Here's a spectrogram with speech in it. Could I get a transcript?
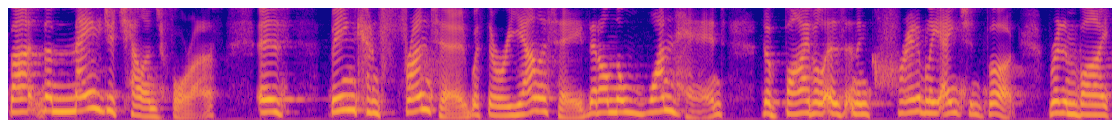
But the major challenge for us is being confronted with the reality that, on the one hand, the Bible is an incredibly ancient book written by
